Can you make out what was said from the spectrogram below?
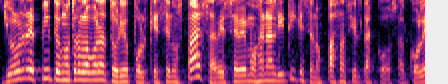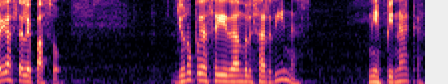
Yo lo repito en otro laboratorio porque se nos pasa. A veces vemos analítica y se nos pasan ciertas cosas. Al colega se le pasó. Yo no podía seguir dándole sardinas ni espinaca.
